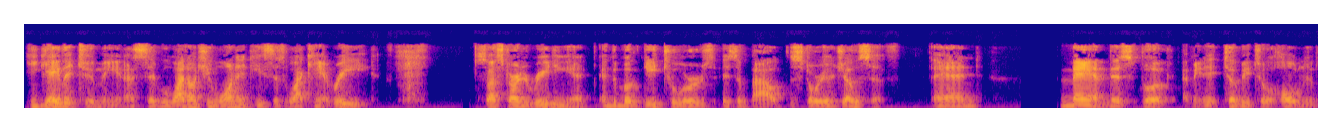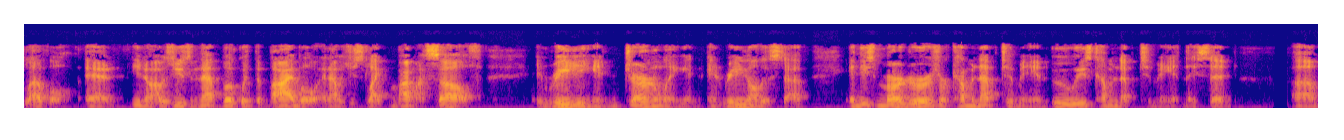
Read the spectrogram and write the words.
he gave it to me, and I said, "Well, why don't you want it?" He says, "Well, I can't read." So I started reading it, and the book Detours is about the story of Joseph. And man, this book, I mean, it took me to a whole new level. And, you know, I was using that book with the Bible, and I was just like by myself and reading and journaling and, and reading all this stuff. And these murderers are coming up to me, and Uwe's coming up to me, and they said, um,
